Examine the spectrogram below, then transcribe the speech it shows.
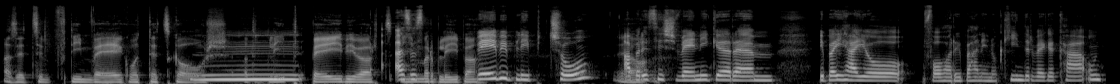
also jetzt auf deinem Weg, wo du jetzt gehst? Mm, Oder bleibt Baby, wird es also immer bleiben? Baby bleibt schon, ja. aber es ist weniger, ähm, eben, ich habe ja, vorher eben, habe ich noch Kinderwege gehabt und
